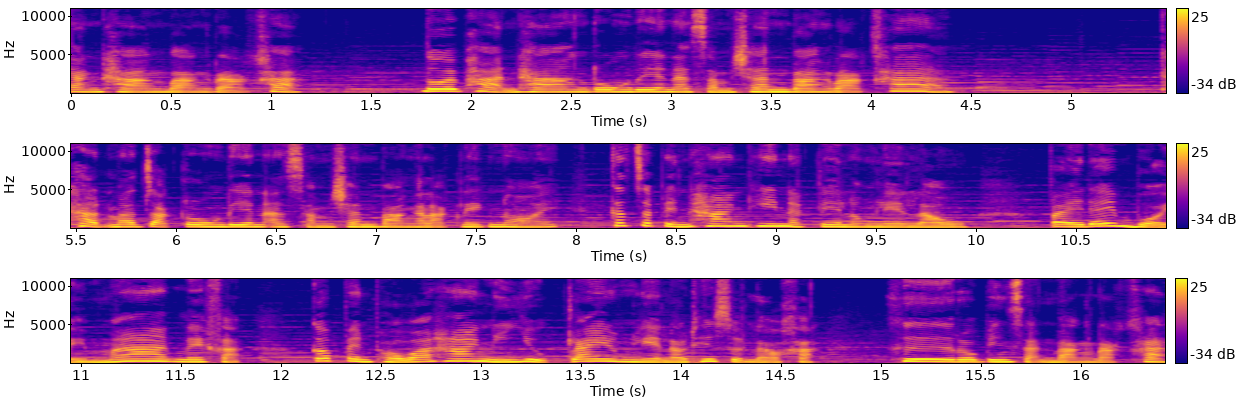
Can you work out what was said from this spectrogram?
ยังทางบางรักค่ะ โดยผ่านทางโรงเรียนอัสสัมชัญบางรักค่ะ ถัดมาจากโรงเรียนอัสสัมชัญบางรักเล็กน้อย ก็จะเป็นห้างที่นักเรียนโรงเรียนเราไปได้บ่อยมากเลยค่ะ ก็เป็นเพราะว่าห้างนี้อยู่ใกล้โรงเรียนเราที่สุดแล้วค่ะ คือโรบินสันบางรักค่ะ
